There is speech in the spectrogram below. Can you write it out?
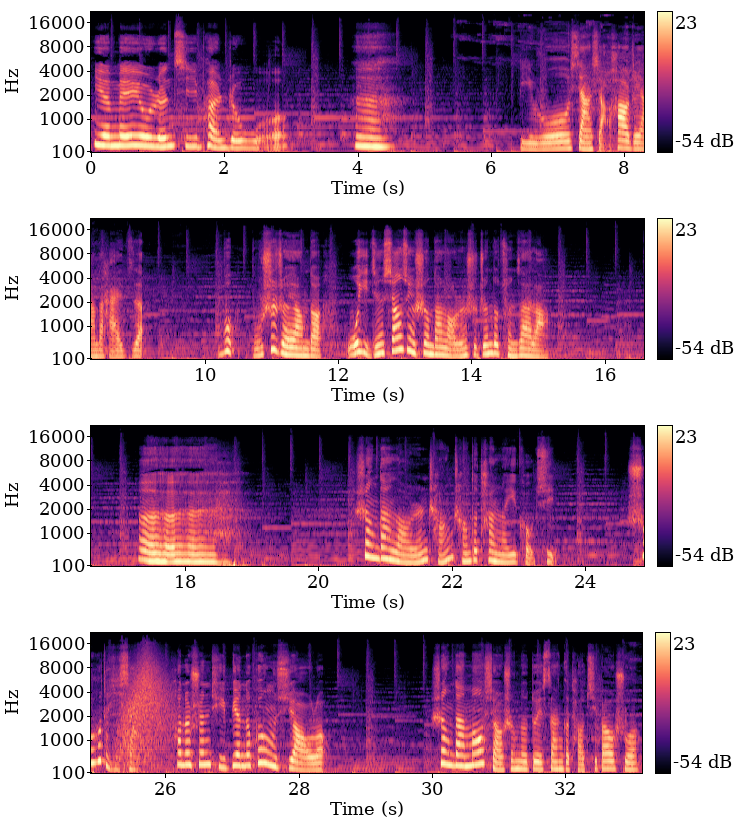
也没有人期盼着我。唉，比如像小浩这样的孩子，不，不是这样的。我已经相信圣诞老人是真的存在了。唉，圣诞老人长长的叹了一口气，倏的一下，他的身体变得更小了。圣诞猫小声的对三个淘气包说：“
